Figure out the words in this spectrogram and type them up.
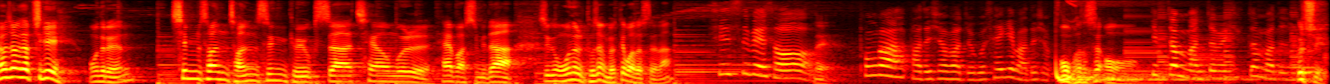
현장 잡치기 오늘은 침선 전승 교육사 체험을 해봤습니다. 지금 오늘 도장 몇 개 받았어요, 나? 실습에서 네. 통과 받으셔가지고 3개 받으셨고 어 받았어요? 어. 10점 만점에 10점 받으셨고 그렇지.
